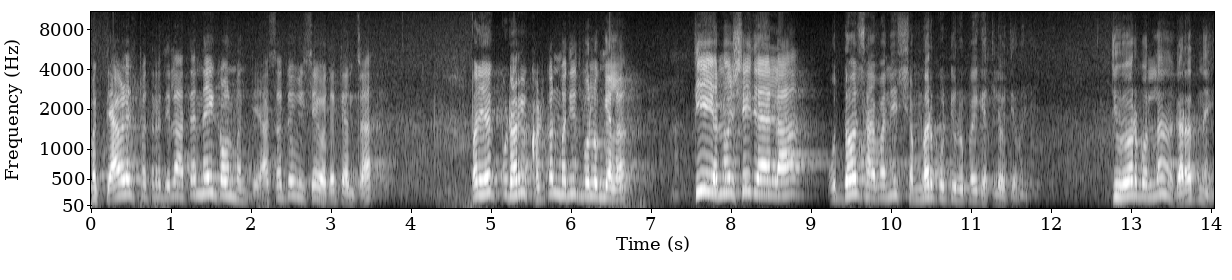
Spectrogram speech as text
मग त्यावेळेस पत्र दिलं आता नाही काऊन म्हणते? असा तो विषय होता त्यांचा. पण एक पुढारी खटकन मध्येच बोलून गेला. ती एनओसी द्यायला उद्धव साहेबांनी शंभर कोटी रुपये घेतले होते म्हणे. टीव्हीवर बोलला घरात नाही.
